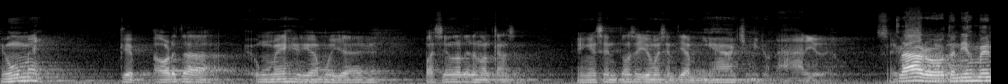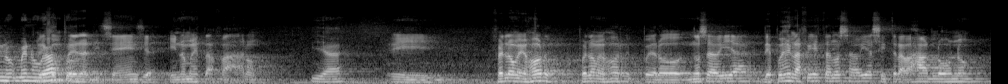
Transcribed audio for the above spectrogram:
en un mes. Que ahorita un mes, digamos, ya para 100 dólares no alcanza. En ese entonces yo me sentía miarche, millonario. digamos. Claro, Me- tenías menos- menos me gasto. compré la licencia y no me estafaron. Ya. Y fue lo mejor, fue lo mejor, pero no sabía, después de la fiesta no sabía si trabajarlo o no.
